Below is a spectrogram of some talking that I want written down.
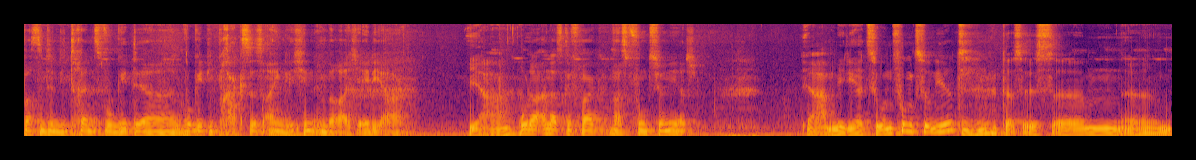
was sind denn die Trends? Wo geht, der, wo geht die Praxis eigentlich hin im Bereich ADR? Ja. Oder anders gefragt, was funktioniert? Ja, Mediation funktioniert. Mhm. Das ist ähm, ähm,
